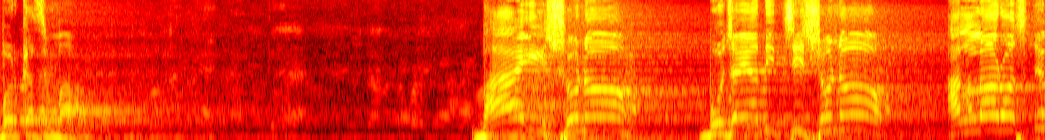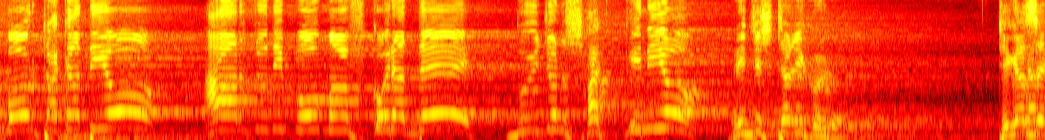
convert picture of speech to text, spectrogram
বোর কাছে মাপ ভাই, শোনো, বুঝাইয়া দিচ্ছি, শোনো, আল্লাহর হস্তে বউর টাকা দিও, আর যদি বউ মাফ কইরা দে, দুইজন সাক্ষী নিও, রেজিস্টারি কইরো। ঠিক আছে?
